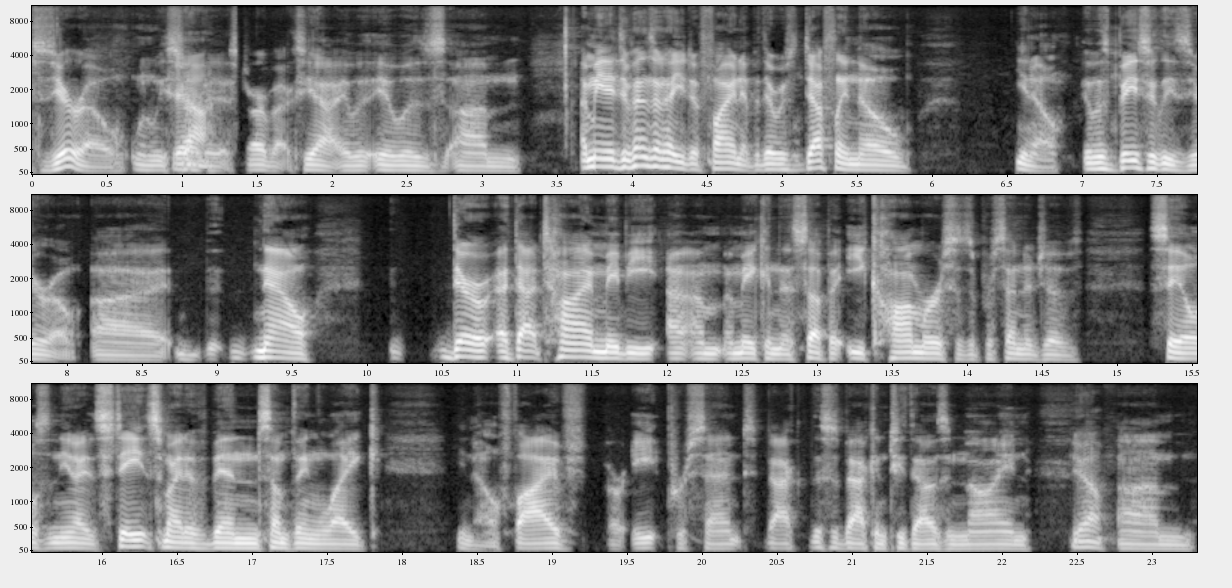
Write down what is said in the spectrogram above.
zero when we started yeah. at Starbucks. Yeah, it was. It was. Um, I mean, it depends on how you define it, but there was definitely no. You know, it was basically zero. Uh, now, there at that time, maybe I'm, I'm making this up, but e-commerce as a percentage of sales in the United States might have been something like, you know, five or eight percent back. This is back in 2009. Yeah. Um,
